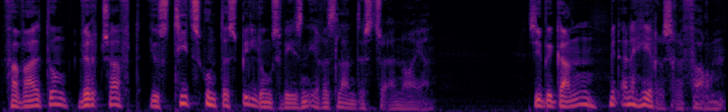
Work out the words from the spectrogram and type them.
Verwaltung, Wirtschaft, Justiz und das Bildungswesen ihres Landes zu erneuern. Sie begann mit einer Heeresreform,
